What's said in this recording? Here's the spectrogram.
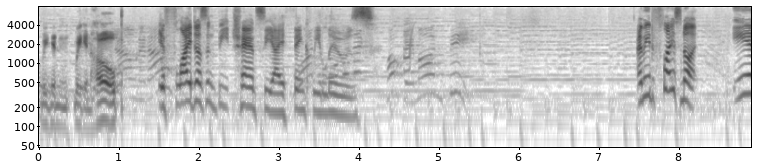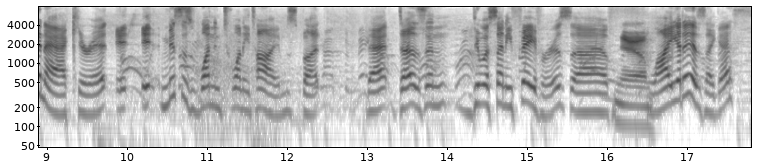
we can we can hope. down and out. If Fly doesn't beat Chansey, I think we lose. I mean, Fly's not inaccurate. It it misses 1 in 20 times, but that doesn't do us any favors. Uh, Yeah. Fly it is, I guess.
